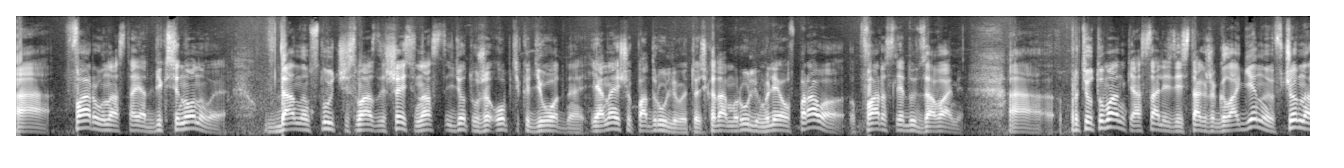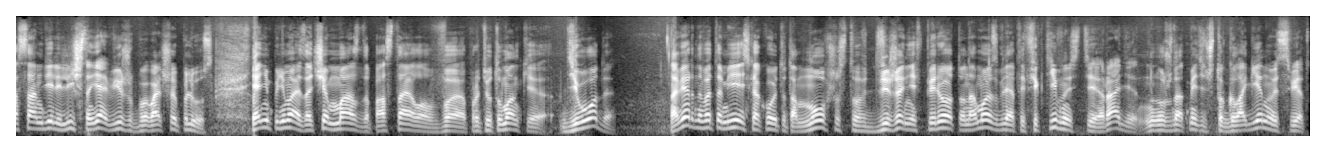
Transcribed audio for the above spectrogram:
а Фары у нас стоят биксеноновые. В данном случае с Mazda 6 у нас идет уже оптика диодная, и она еще подруливает. То есть, когда мы рулим влево-вправо, фары следуют за вами. А, противотуманки остались здесь также галогеновые, в чем на самом деле лично я вижу большой плюс. Я не понимаю, зачем Mazda поставила в противотуманке диоды, Наверное, в этом есть какое-то там новшество, движение вперед, но, на мой взгляд, эффективности ради нужно отметить, что галогеновый свет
